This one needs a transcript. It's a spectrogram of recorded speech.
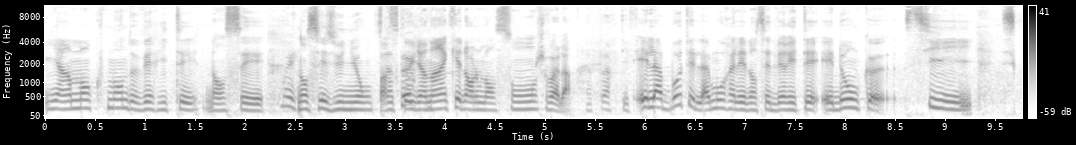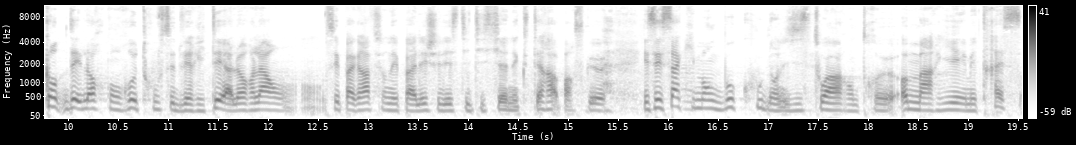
il y a un manquement de vérité dans ces, Oui. dans ces unions, parce qu'il y en a un qui est dans le mensonge, voilà. Et la beauté de l'amour, elle est dans cette vérité. Et donc, euh, si, quand, dès lors qu'on retrouve cette vérité, alors là, on, on- c'est pas grave si on n'est pas allé chez l'esthéticienne, etc. Parce que, et c'est ça qui manque beaucoup dans les histoires entre hommes mariés et maîtresses,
